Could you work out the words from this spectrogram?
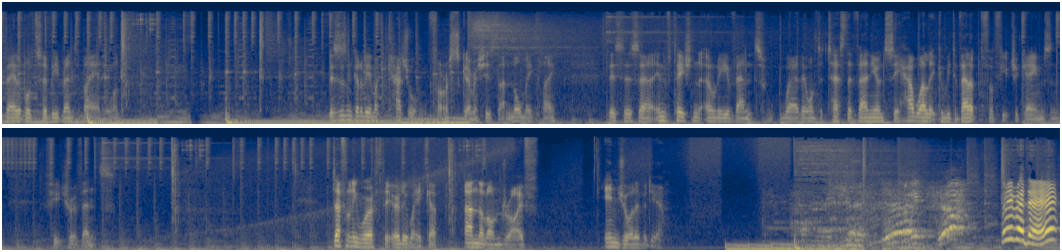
available to be rented by anyone. This isn't going to be my casual forest skirmishes that I normally play. This is an invitation only event where they want to test the venue and see how well it can be developed for future games and future events. Definitely worth the early wake up and the long drive. Enjoy the video. You ready?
